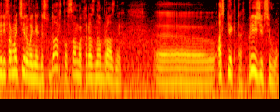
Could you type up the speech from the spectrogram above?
переформатирования государства в самых разнообразных э, аспектах. Прежде всего,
